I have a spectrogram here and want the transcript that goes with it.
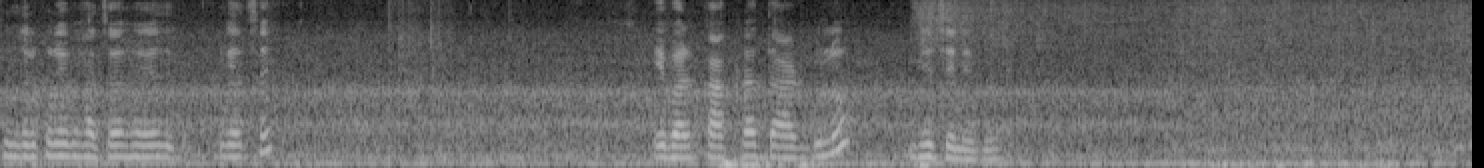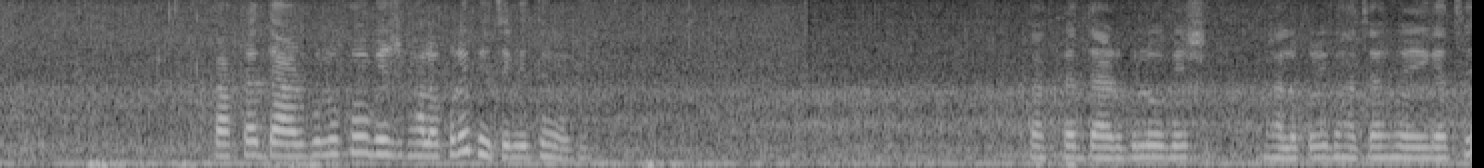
সুন্দর করে ভাজা হয়ে গেছে। এবার কাঁকড়ার দাঁড়গুলো ভেজে নেব। কাঁকড়ার দাঁড়গুলোকেও বেশ ভালো করে ভেজে নিতে হবে। কাঁকড়ার দাঁড়গুলো বেশ ভালো করে ভাজা হয়ে গেছে।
